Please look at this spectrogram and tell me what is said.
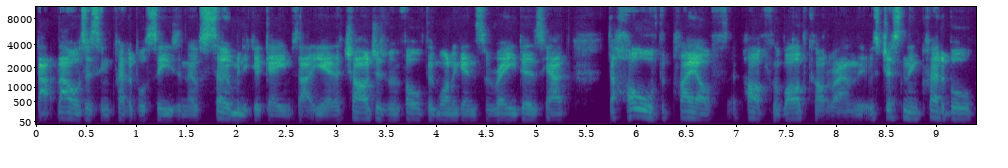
That that was this incredible season. There were so many good games that year. The Chargers were involved in one against the Raiders. You had the whole of the playoffs, apart from the wildcard round, it was just an incredible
